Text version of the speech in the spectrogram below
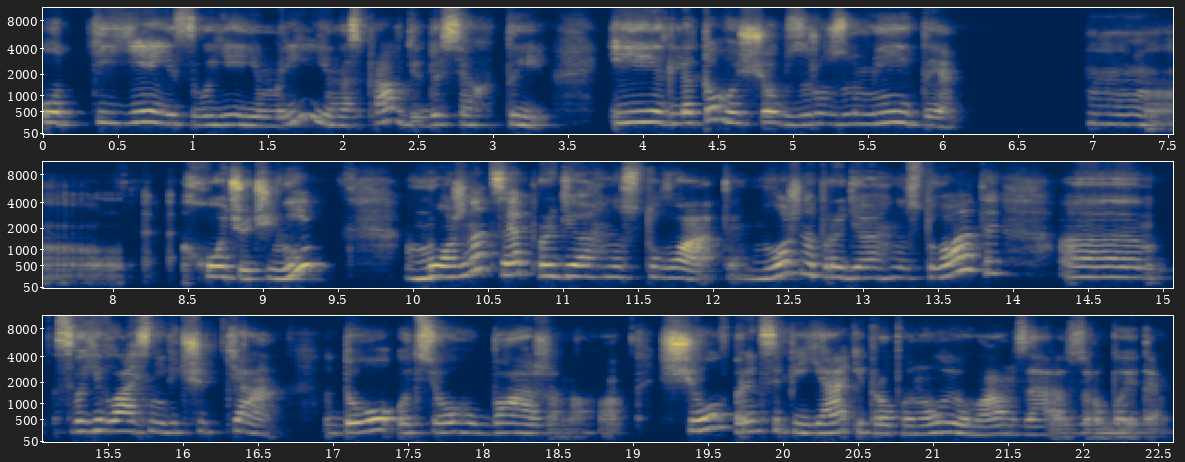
От тієї своєї мрії насправді досягти. І для того, щоб зрозуміти, хочу чи ні, можна це продіагностувати. Можна продіагностувати е, свої власні відчуття до оцього бажаного, що, в принципі, я і пропоную вам зараз зробити.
